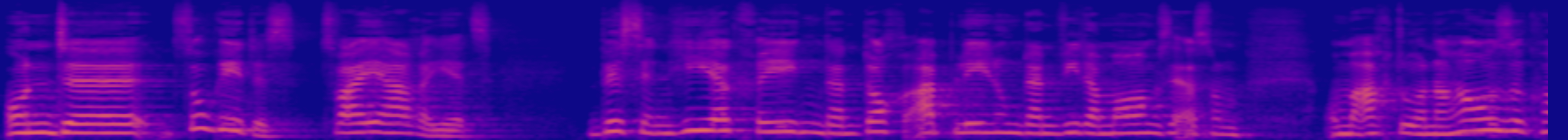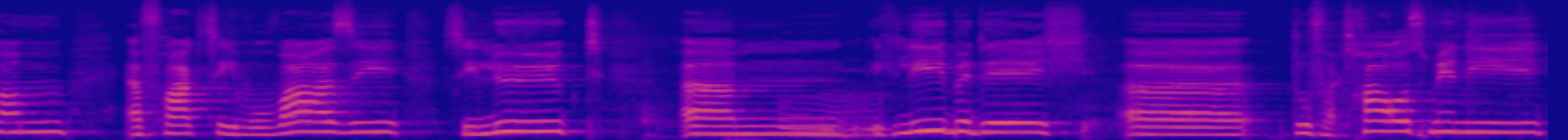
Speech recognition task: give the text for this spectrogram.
Und äh, so geht es. Zwei Jahre jetzt. Bisschen hier kriegen, dann doch Ablehnung, dann wieder morgens erst um, um 8 Uhr nach Hause kommen. Er fragt sie, wo war sie? Sie lügt. Ähm, Ich liebe dich. Äh, du vertraust mir nie.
